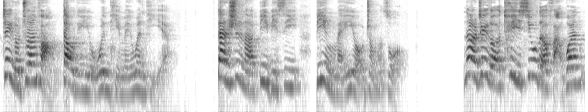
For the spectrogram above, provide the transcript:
这个专访到底有问题没问题。但是呢，BBC 并没有这么做。那这个退休的法官，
